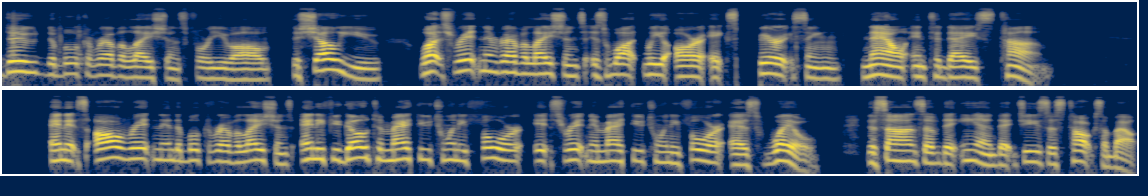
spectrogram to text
do the book of Revelations for you all to show you what's written in Revelations is what we are experiencing now in today's time and it's all written in the book of Revelations. And if you go to Matthew 24, it's written in Matthew 24 as well. The signs of the end that Jesus talks about.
